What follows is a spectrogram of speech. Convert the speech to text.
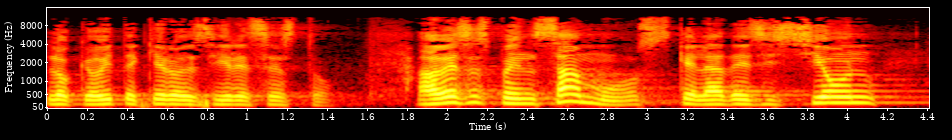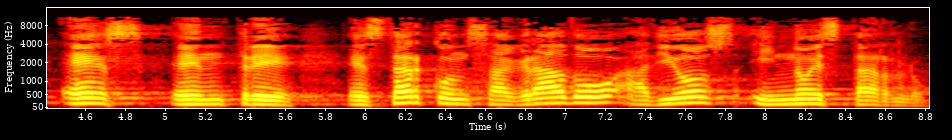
lo que hoy te quiero decir es esto. A veces pensamos que la decisión es entre estar consagrado a Dios y no estarlo.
